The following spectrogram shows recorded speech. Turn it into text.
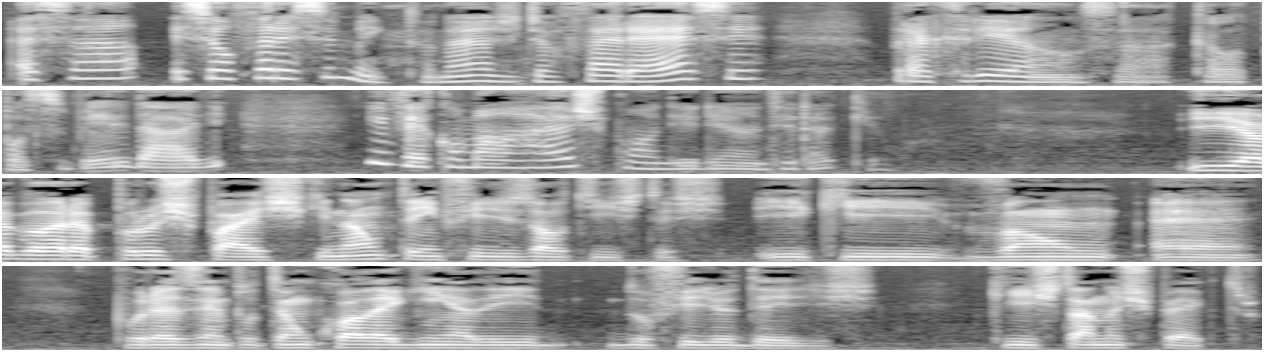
essa, esse oferecimento, né? A gente oferece para a criança aquela possibilidade e ver como ela responde diante daquilo. E agora, para os pais que não têm filhos autistas e que vão, é, por exemplo, ter um coleguinha ali do filho deles que está no espectro,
